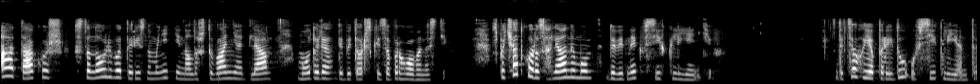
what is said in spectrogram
а також встановлювати різноманітні налаштування для модуля дебіторської заборгованості. Спочатку розглянемо довідник всіх клієнтів. Для цього я перейду у всі клієнти.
